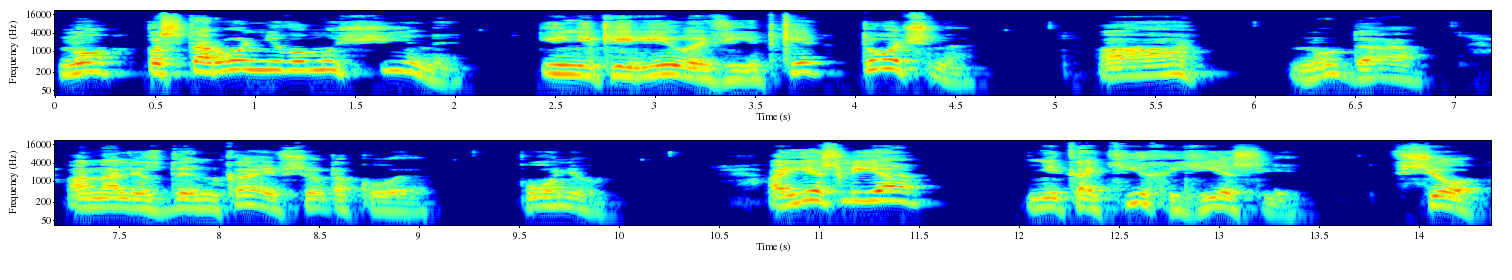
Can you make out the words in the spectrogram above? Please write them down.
но постороннего мужчины, и не Кирилла Витке, точно. А, ну да, анализ ДНК и все такое. Понял. А если я... Никаких «если». Все,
